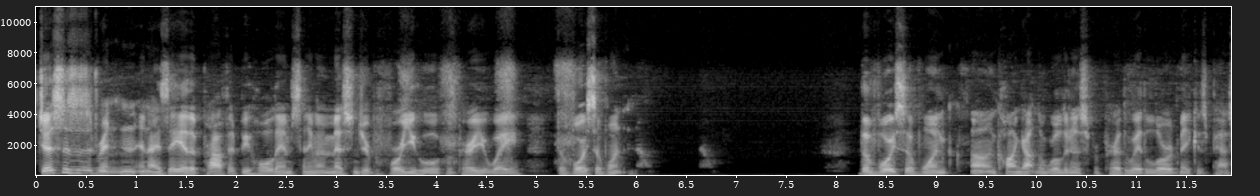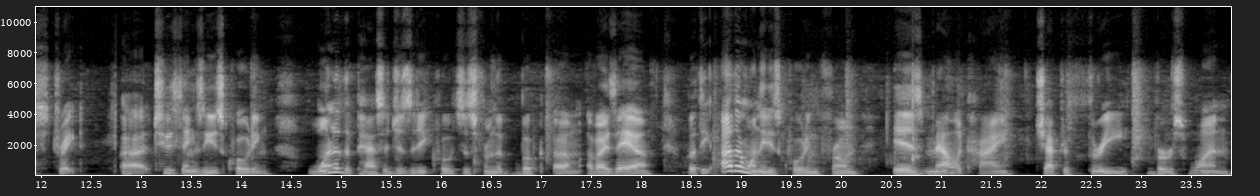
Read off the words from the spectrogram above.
Just as is written in Isaiah the prophet, Behold, I am sending my messenger before you who will prepare your way. The voice of one... No. The voice of one uh, calling out in the wilderness, Prepare the way of the Lord, make his path straight. Uh, two things he's quoting. One of the passages that he quotes is from the book um, of Isaiah, but the other one that he's quoting from is Malachi chapter 3, verse 1.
